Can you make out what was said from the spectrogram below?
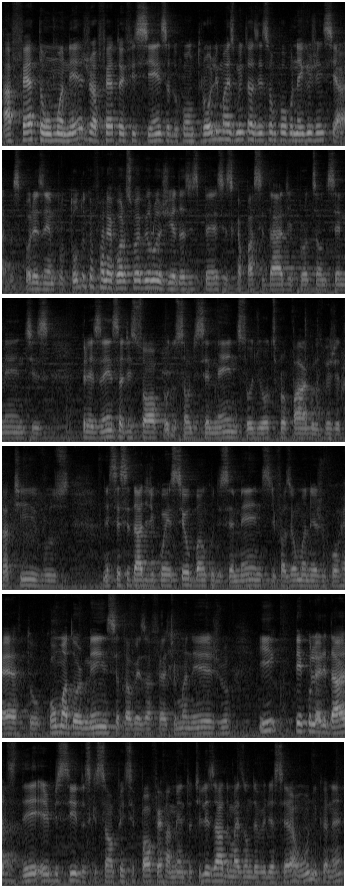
afetam o manejo, afetam a eficiência do controle, mas muitas vezes são um pouco negligenciadas. Por exemplo, tudo que eu falei agora sobre a biologia das espécies, capacidade de produção de sementes, presença de só produção de sementes ou de outros propágulos vegetativos, necessidade de conhecer o banco de sementes, de fazer um manejo correto, como a dormência talvez afete o manejo e peculiaridades de herbicidas, que são a principal ferramenta utilizada, mas não deveria ser a única, né?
